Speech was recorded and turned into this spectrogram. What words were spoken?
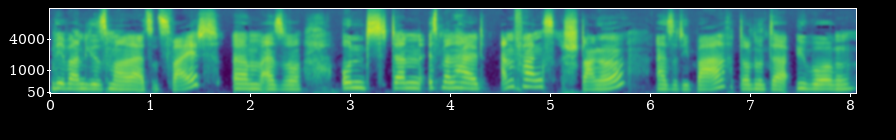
Wir waren dieses Mal zu zweit. Ähm, also, und dann ist man halt anfangs Stange, also die Bar. Dann sind da Übungen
